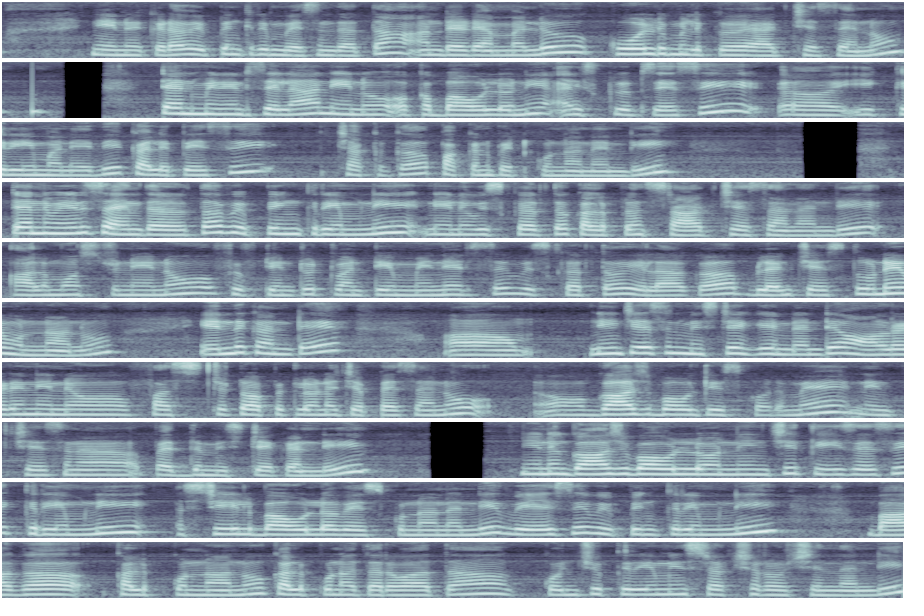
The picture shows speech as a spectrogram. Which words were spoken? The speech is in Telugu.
నేను ఇక్కడ విప్పింగ్ క్రీమ్ వేసిన తర్వాత hundred ML cold milk add చేశాను. టెన్ మినిట్స్ ఇలా నేను ఒక బౌల్లోని ఐస్ క్యూబ్స్ వేసి ఈ క్రీమ్ అనేది కలిపేసి చక్కగా పక్కన పెట్టుకున్నానండి. టెన్ మినిట్స్ అయిన తర్వాత విప్పింగ్ క్రీమ్ని నేను విస్కర్తో కలపడం స్టార్ట్ చేశానండి. ఆల్మోస్ట్ నేను ఫిఫ్టీన్ టు ట్వంటీ మినిట్స్ విస్కర్తో ఇలాగా బ్లెండ్ చేస్తూనే ఉన్నాను. ఎందుకంటే నేను చేసిన మిస్టేక్ ఏంటంటే ఆల్రెడీ నేను ఫస్ట్ టాపిక్లోనే చెప్పేశాను. గాజు బౌల్ తీసుకోవడమే నేను చేసిన పెద్ద మిస్టేక్ అండి. నేను గాజు బౌల్లో నుంచి తీసేసి క్రీమ్ని స్టీల్ బౌల్లో వేసుకున్నానండి. వేసి విప్పింగ్ క్రీమ్ని బాగా కలుపుకున్నాను. కలుపుకున్న తర్వాత కొంచెం క్రీమీ స్ట్రక్చర్ వచ్చిందండి.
